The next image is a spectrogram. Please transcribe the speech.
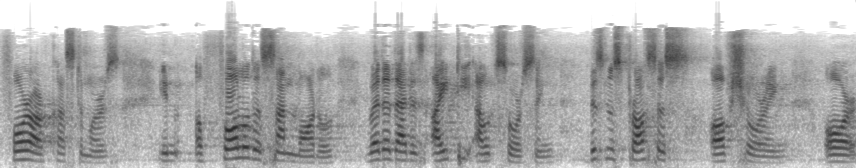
for our customers in a follow the sun model, whether that is IT outsourcing, business process offshoring, or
